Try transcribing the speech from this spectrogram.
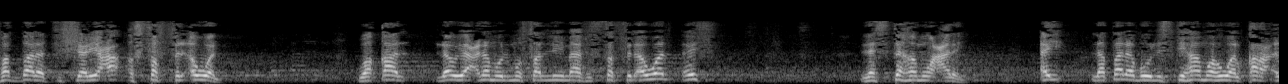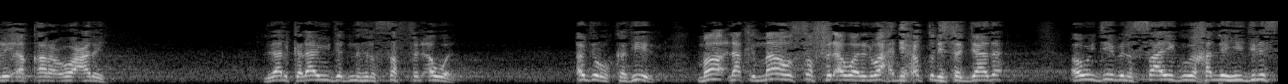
فضلت الشريعة الصف الأول. وقال لو يعلم المصلي ما في الصف الأول إيش؟ لاستهموا عليه. أي لطلبوا الاستهام وهو القرع قرعوا عليه. لذلك لا يوجد مثل الصف الأول. أجره كثير. ما لكن ما هو الصف الأول الواحد يحط لي سجادة أو يجيب للصايق ويخليه يجلس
